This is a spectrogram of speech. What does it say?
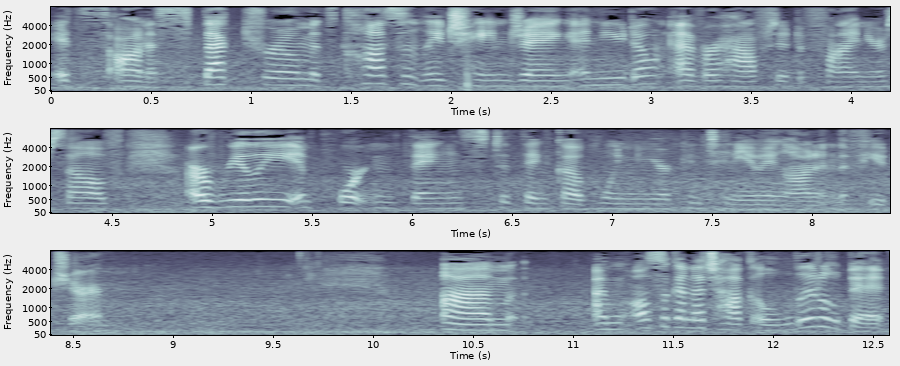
it's on a spectrum, it's constantly changing, and you don't ever have to define yourself are really important things to think of when you're continuing on in the future. Um, I'm also going to talk a little bit,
